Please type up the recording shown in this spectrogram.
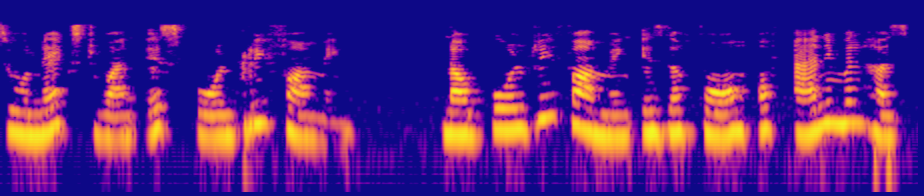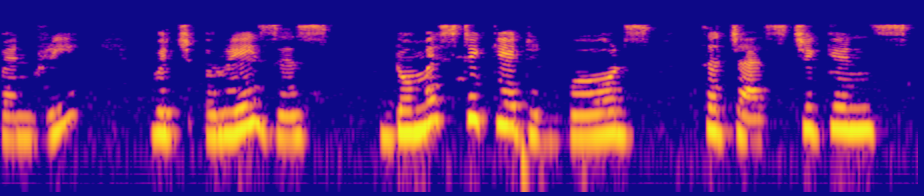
So next one is poultry farming. Now poultry farming is the form of animal husbandry which raises domesticated birds such as chickens,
